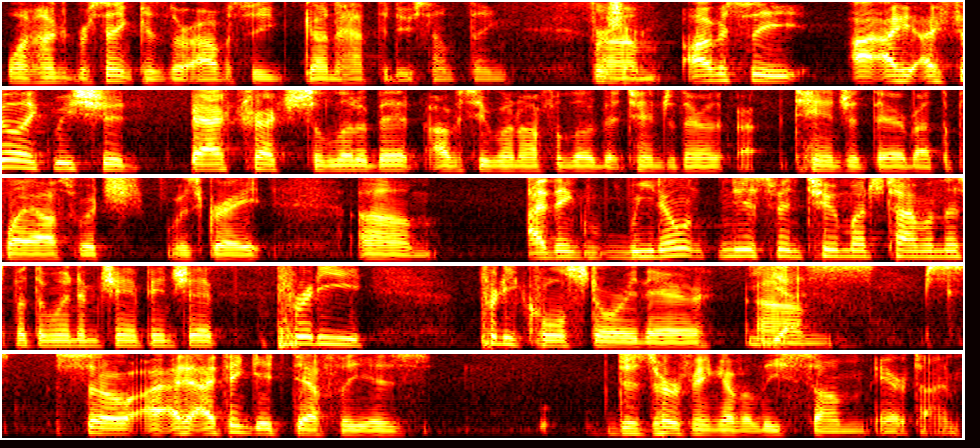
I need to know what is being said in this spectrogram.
One hundred percent, because they're obviously gonna have to do something. For sure. Um, obviously, I, I feel like we should backtrack just a little bit. Obviously, went off a little bit tangent there, uh, tangent there about the playoffs, which was great. Um, I think we don't need to spend too much time on this, but the Wyndham Championship, pretty, pretty cool story there. Um, Yes. So I, I think it definitely is deserving of at least some airtime.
